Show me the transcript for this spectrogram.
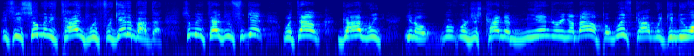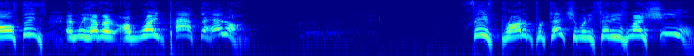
And see, so many times we forget about that. So many times we forget without God, we, you know, we're, we're just kind of meandering about. But with God, we can do all things. And we have a, a right path to head on. Faith brought him protection when he said, He's my shield.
